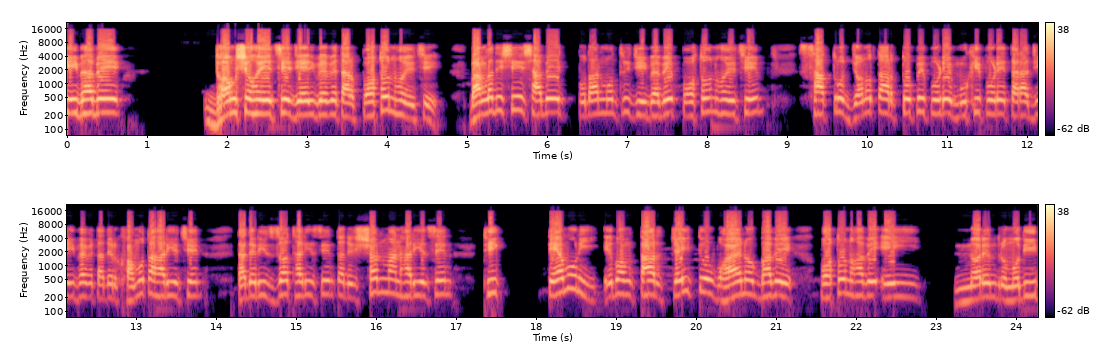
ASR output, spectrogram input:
যেইভাবে ধ্বংস হয়েছে, যেইভাবে তার পতন হয়েছে বাংলাদেশের সাবেক প্রধানমন্ত্রী যেইভাবে পতন হয়েছে, ছাত্র জনতার তোপে পড়ে, মুখে পড়ে তারা যেইভাবে তাদের ক্ষমতা হারিয়েছেন, তাদের ইজ্জত হারিয়েছেন, তাদের সম্মান হারিয়েছেন, ঠিক তেমনি এবং তার চাইতেও ভয়ানক ভাবে পতন হবে এই নরেন্দ্র মোদীর,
